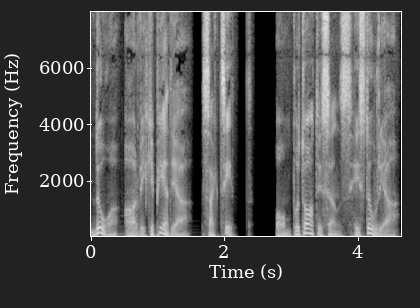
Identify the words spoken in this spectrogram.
Då har Wikipedia sagt sitt om potatisens historia.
